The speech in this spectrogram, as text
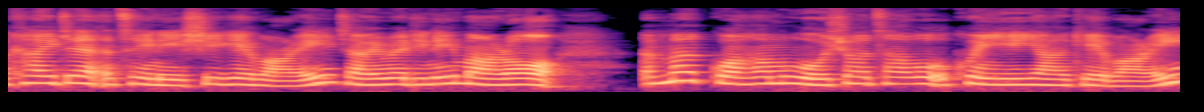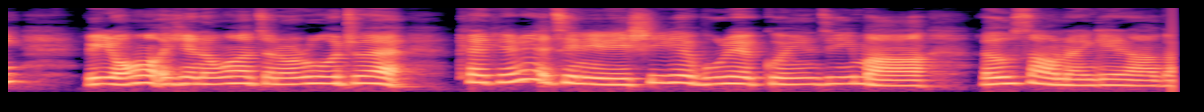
အခိုက်အတန့်အခြေအနေရှိခဲ့ပါတယ်။ဒါပေမဲ့ဒီနေ့မှာတော့ အမတ်ကွာဟမှုကိုရှော့ချဖို့အခွင့်အရေးရခဲ့ပါတယ်။ပြီးတော့အရင်တော့ကျွန်တော်တို့အတွက်ခက်ခဲတဲ့အခြေအနေတွေရှိခဲ့ဘူးတဲ့ကွင်းကြီးမှာလှုံ့ဆော်နိုင်ခဲ့တာက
